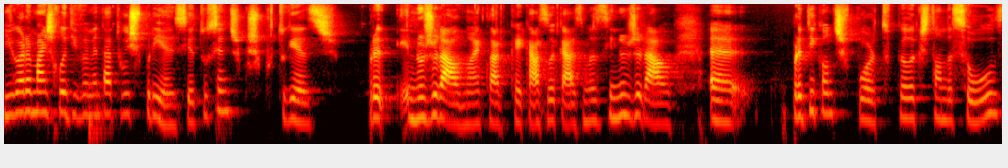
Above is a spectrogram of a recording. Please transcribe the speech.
E agora, mais relativamente à tua experiência, tu sentes que os portugueses, no geral, não é? Claro que é caso a caso, mas assim, no geral, uh, praticam desporto pela questão da saúde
